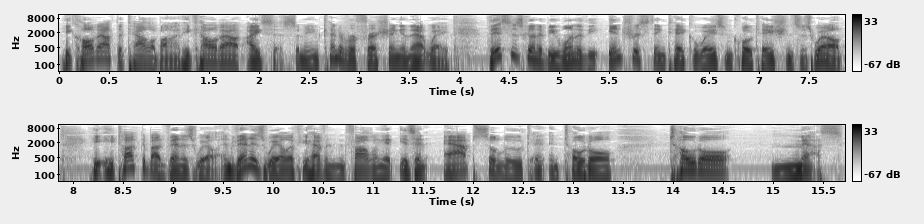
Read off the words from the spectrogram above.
he called out the Taliban. He called out ISIS. I mean, kind of refreshing in that way. This is going to be one of the interesting takeaways and quotations as well. He, he talked about Venezuela. And Venezuela, if you haven't been following it, is an absolute and, and total, total mess.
